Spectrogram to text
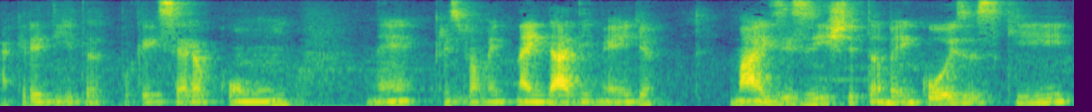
acredita, porque isso era comum, né? Principalmente na Idade Média, mas existe também coisas que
